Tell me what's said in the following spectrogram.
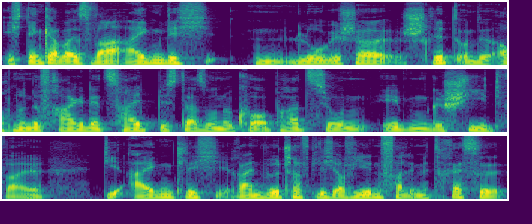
ich denke aber, es war eigentlich ein logischer Schritt und auch nur eine Frage der Zeit, bis da so eine Kooperation eben geschieht, weil die eigentlich rein wirtschaftlich auf jeden Fall im Interesse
